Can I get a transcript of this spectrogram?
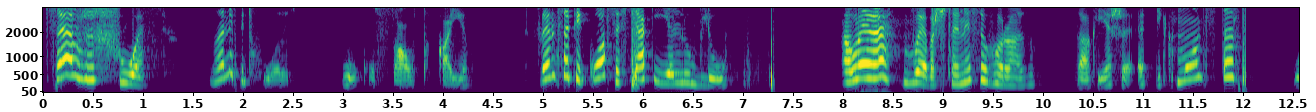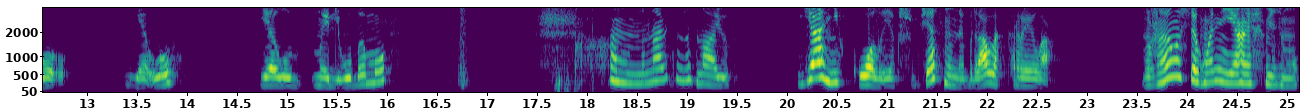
Це вже щось. Вона не підходить. О, коса така є. В принципі, коси всякі я люблю. Але, вибачте, не цього разу. Так, є ще Epic Monster. О, Yellow. Yellow ми любимо. Хм, ну навіть не знаю. Я ніколи, якщо чесно, не брала крила. Можливо, сьогодні я їх візьму.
